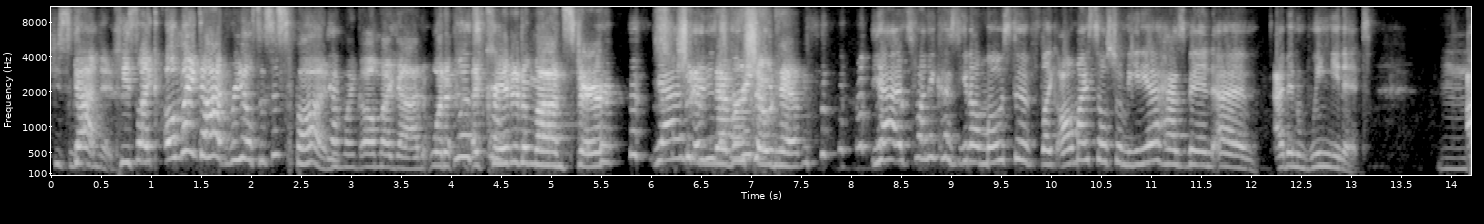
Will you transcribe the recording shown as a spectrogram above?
He's gotten it. He's like, "Oh my god, reels! This is fun." Yeah. I'm like, "Oh my god, what? A, Well, I created a monster. yeah, Should have never funny- showed him." Yeah, it's funny because you know most of like all my social media has been um, I've been winging it. I Mm-hmm.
